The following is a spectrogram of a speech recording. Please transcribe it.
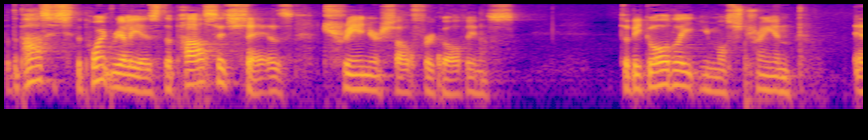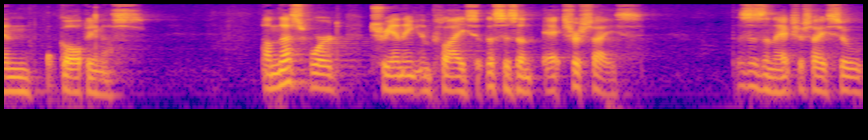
But the passage, the point really is the passage says, train yourself for godliness. To be godly, you must train in godliness. And this word training implies that this is an exercise. This is an exercise, so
